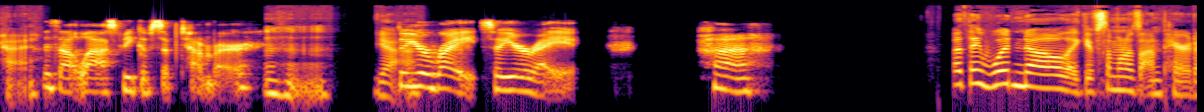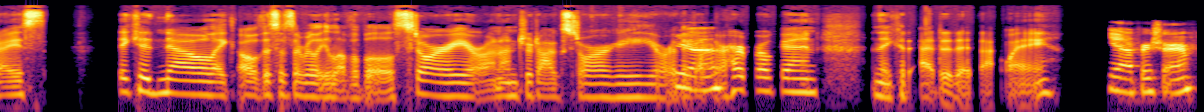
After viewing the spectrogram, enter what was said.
Okay. Is that last week of September? hmm Yeah. So you're right. So you're right. Huh. But they would know, like, if someone was on Paradise, they could know, like, oh, this is a really lovable story or an underdog story, or they Yeah. got their heart broken, and they could edit it that way. Yeah, for sure.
